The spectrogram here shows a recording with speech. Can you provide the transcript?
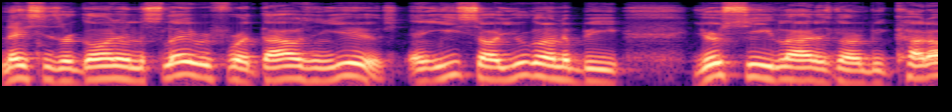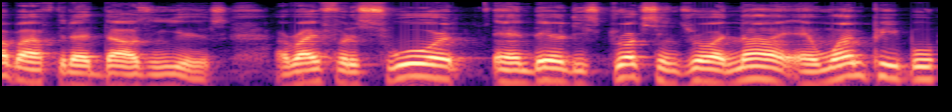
nations are going into slavery for a thousand years. And Esau, you're going to be, your seed line is going to be cut up after that thousand years. All right, for the sword and their destruction draw nigh, and one people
